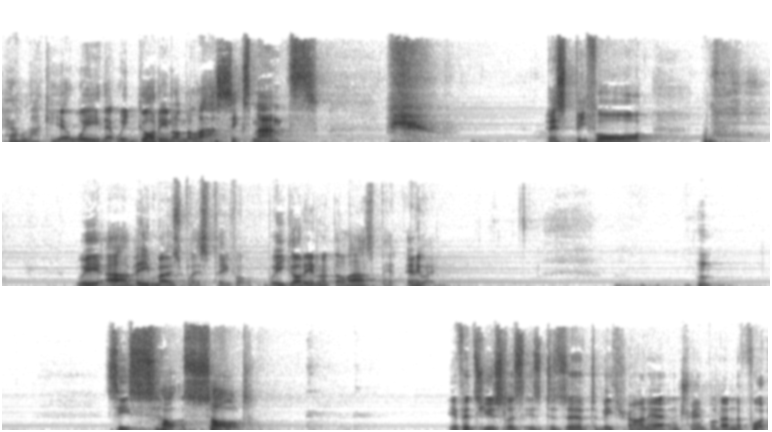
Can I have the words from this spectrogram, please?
How lucky are we that we got in on the last six months? Whew. Best before. We are the most blessed people. We got in at the last bit. Anyway. See, salt, if it's useless, is deserved to be thrown out and trampled underfoot.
